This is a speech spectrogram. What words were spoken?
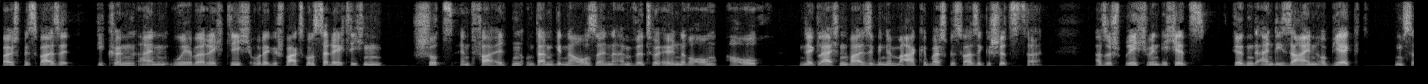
beispielsweise, die können einen urheberrechtlich oder geschmacksmusterrechtlichen Schutz entfalten und dann genauso in einem virtuellen Raum auch in der gleichen Weise wie eine Marke beispielsweise geschützt sein. Also sprich, wenn ich jetzt irgendein Designobjekt, um es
